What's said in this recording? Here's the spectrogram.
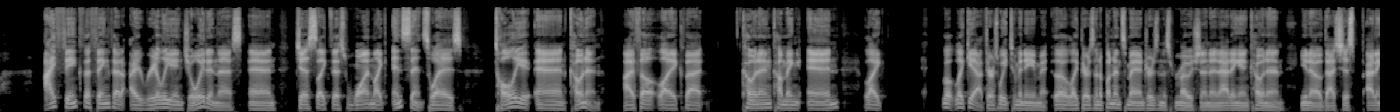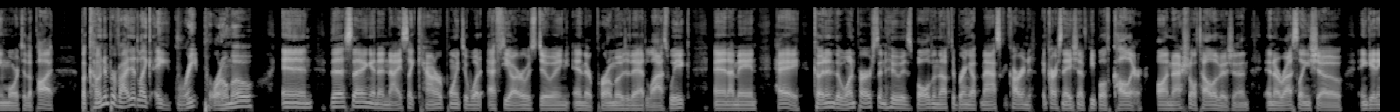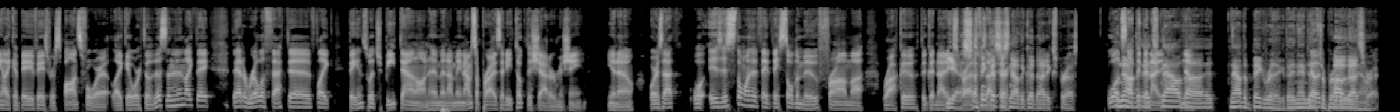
I think the thing that I really enjoyed in this and just like this one like instance was Tully and Konnan. I felt like that Konnan coming in like like yeah, there's way too many uh, like there's an abundance of managers in this promotion and adding in Konnan you know, that's just adding more to the pot. But Konnan provided like a great promo in this thing and a nice like counterpoint to what FTR was doing in their promos that they had last week. And I mean, hey, Konnan the one person who is bold enough to bring up mass incarnation of people of color on national television in a wrestling show and getting like a babyface response for it. Like it worked with this, and then like they they had a real effective like bait and switch beatdown on him. And I mean, I'm surprised that he took the Shatter Machine. You know, or is that well, is this the one that they, they stole the move from uh, Raku, the Goodnight yes, Express? I think this their... is now the Goodnight Express. Well, it's no, not the Goodnight. It's now no. the it's now the Big Rig. They named no, after Brody. Oh, that's now. right.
